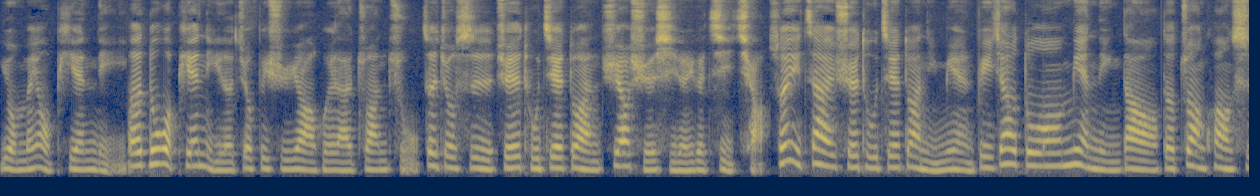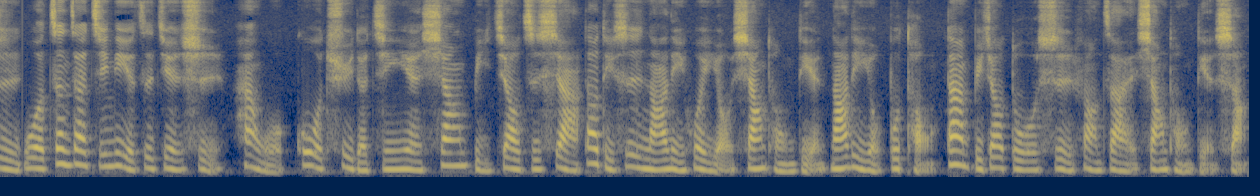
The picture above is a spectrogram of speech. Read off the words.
有没有偏离，而如果偏离了，就必须要回来专注，这就是学徒阶段需要学习的一个技巧。所以在学徒阶段里面，比较多面临到的状况是，我正在经历的这件事。和我过去的经验相比较之下，到底是哪里会有相同点，哪里有不同？但比较多是放在相同点上。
